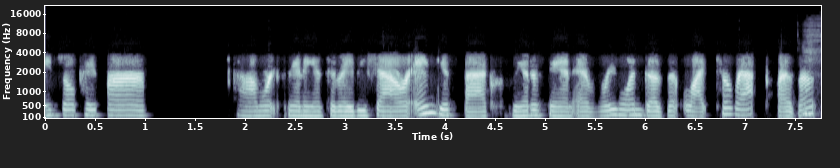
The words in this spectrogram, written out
angel paper. Um, we're expanding into baby shower and gift bags. We understand everyone doesn't like to wrap presents.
